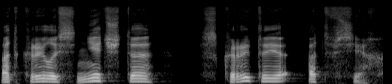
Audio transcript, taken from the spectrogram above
открылось нечто, скрытое от всех.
